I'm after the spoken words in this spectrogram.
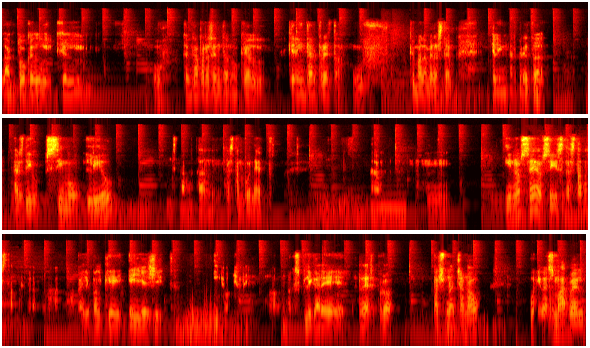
l'actor que el, que el, uf, que el representa, no, que el, que l'interpreta, uf, que malament estem, que l'interpreta es diu Simu Liu, està bastant, bastant bonet. Um, I no sé, o sigui, està bastant bé la, la, pel·li pel que he llegit. I, òbviament, no, no explicaré res, però personatge nou, univers Marvel,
